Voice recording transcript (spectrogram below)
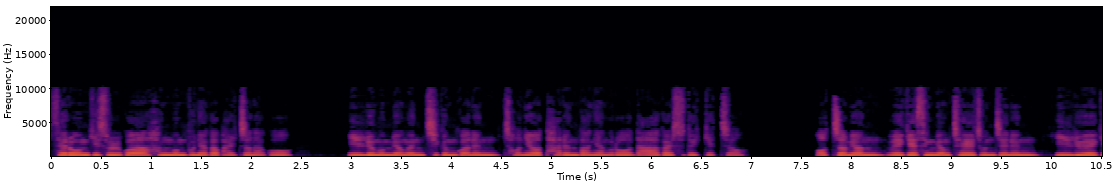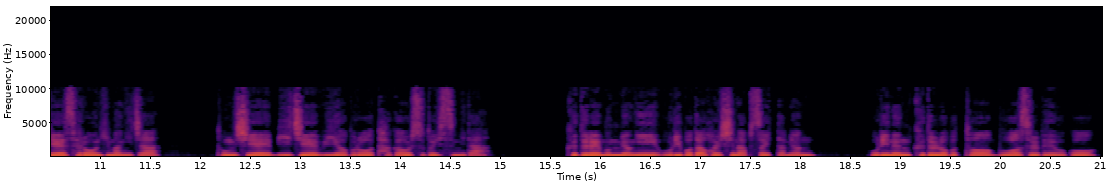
새로운 기술과 학문 분야가 발전하고 인류 문명은 지금과는 전혀 다른 방향으로 나아갈 수도 있겠죠. 어쩌면 외계 생명체의 존재는 인류에게 새로운 희망이자 동시에 미지의 위협으로 다가올 수도 있습니다. 그들의 문명이 우리보다 훨씬 앞서 있다면 우리는 그들로부터 무엇을 배우고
